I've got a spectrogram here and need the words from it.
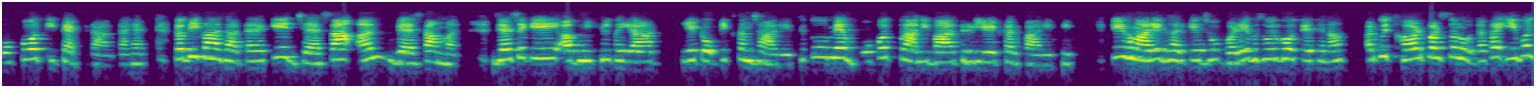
बहुत इफ़ेक्ट डालता है। कभी कहा जाता है कि जैसा अन्न, वैसा मन। जैसे कि अब निखिल भैया ये टॉपिक समझा रहे थे तो मैं बहुत पुरानी बात रिलेट कर पा रही थी कि हमारे घर के जो बड़े बुज़ुर्ग होते थे ना, और कोई थर्ड पर्सन होता था इवन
